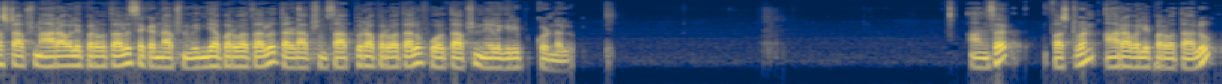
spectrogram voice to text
ఫస్ట్ ఆప్షన్ ఆరావళి పర్వతాలు సెకండ్ ఆప్షన్ వింధ్యా పర్వతాలు థర్డ్ ఆప్షన్ సాత్పురా పర్వతాలు ఫోర్త్ ఆప్షన్ నీలగిరి కొండలు. ఆన్సర్ ఫస్ట్ వన్ ఆరావళి పర్వతాలు.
